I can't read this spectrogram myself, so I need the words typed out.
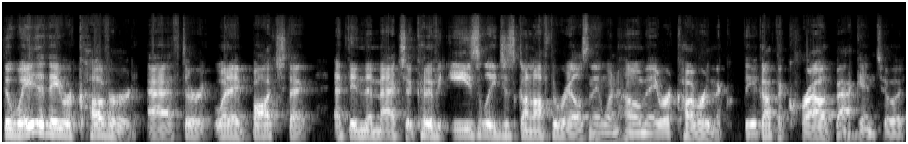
The way that they recovered after what I botched that at the end of the match that could have easily just gone off the rails and they went home. They recovered and the, they got the crowd back into it.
